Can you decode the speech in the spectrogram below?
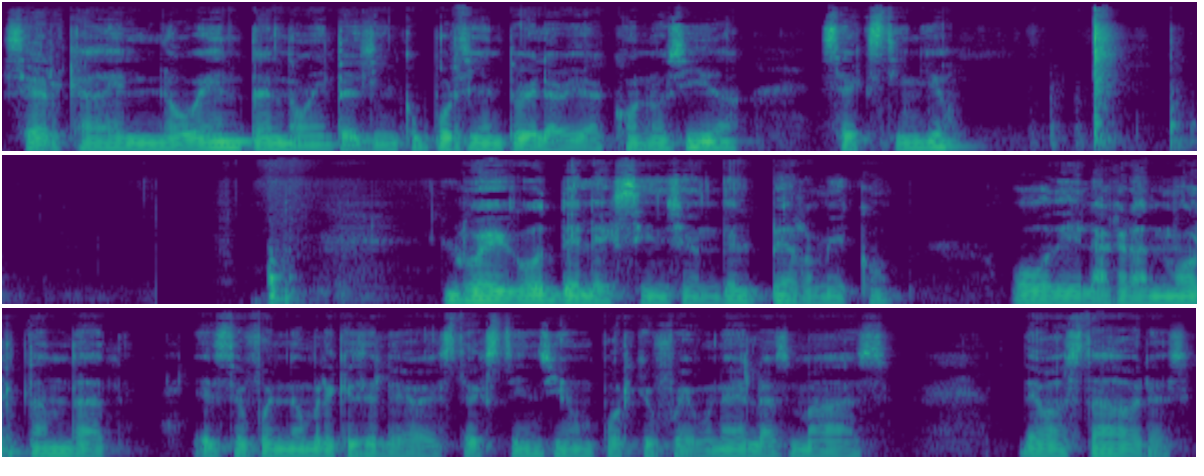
cerca del 90 al 95% de la vida conocida se extinguió. Luego de la extinción del Pérmico o de la Gran Mortandad, este fue el nombre que se le dio a esta extinción porque fue una de las más devastadoras,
